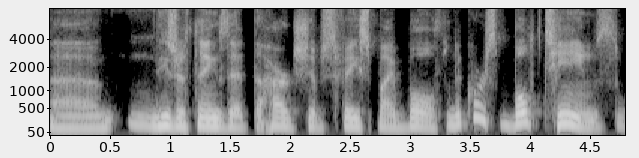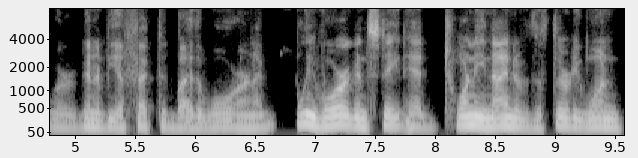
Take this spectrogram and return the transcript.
uh, these are things that the hardships faced by both. And of course, both teams were going to be affected by the war. And I believe Oregon State had 29 of the 31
